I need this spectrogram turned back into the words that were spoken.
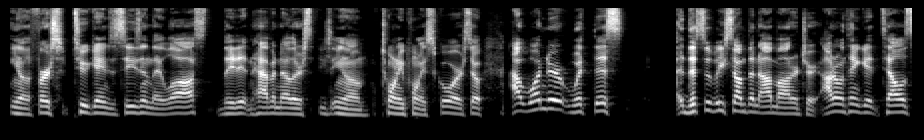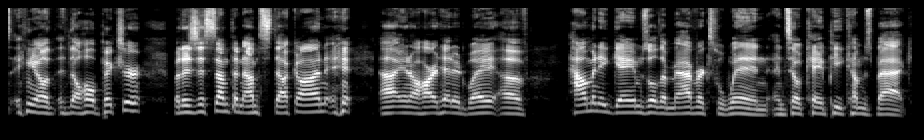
you know the first two games of the season they lost they didn't have another you know 20 point score so i wonder with this this will be something i monitor i don't think it tells you know the whole picture but it's just something i'm stuck on uh, in a hard-headed way of how many games will the mavericks win until kp comes back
